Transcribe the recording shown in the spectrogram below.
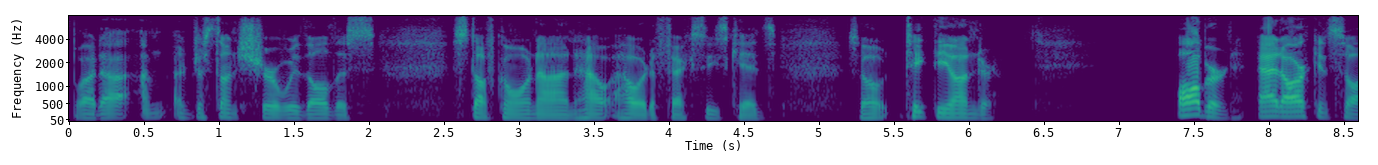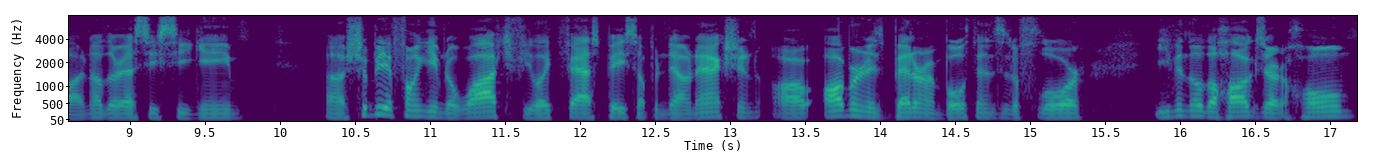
but uh, I'm I'm just unsure with all this stuff going on how how it affects these kids. So take the under. Auburn at Arkansas, another SEC game. Uh, should be a fun game to watch if you like fast pace, up and down action. Auburn is better on both ends of the floor, even though the Hogs are at home.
